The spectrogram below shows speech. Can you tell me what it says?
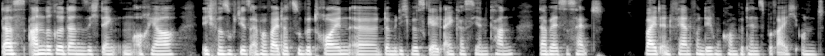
dass andere dann sich denken, ach ja, ich versuche jetzt einfach weiter zu betreuen, äh, damit ich mir das Geld einkassieren kann. Dabei ist es halt weit entfernt von deren Kompetenzbereich und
